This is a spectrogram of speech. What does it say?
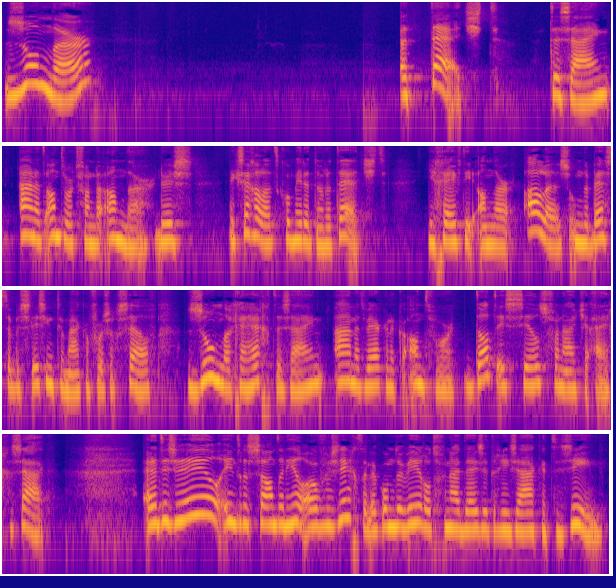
zonder attached te zijn aan het antwoord van de ander. Dus ik zeg altijd committed not attached. Je geeft die ander alles om de beste beslissing te maken voor zichzelf, zonder gehecht te zijn aan het werkelijke antwoord. Dat is sales vanuit je eigen zaak. En het is heel interessant en heel overzichtelijk om de wereld vanuit deze drie zaken te zien.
